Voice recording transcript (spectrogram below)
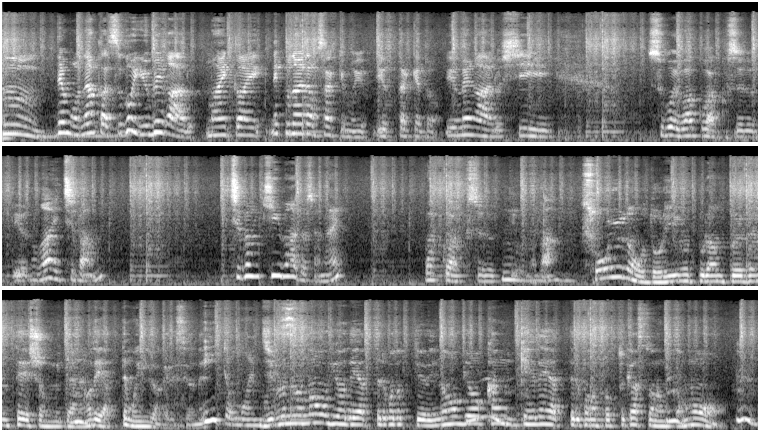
うん、でもなんかすごい夢がある。毎回。ねこの間もさっきも言言ったけど夢があるしすごいワクワクするっていうのが一番。一番キーワードじゃない？ワクワクするっていうのが、そういうのをドリームプランプレゼンテーションみたいなのでやってもいいわけですよね。いいと思います。自分の農業でやってることっていうより農業関係でやってるこのポッドキャストなんかも、うん。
